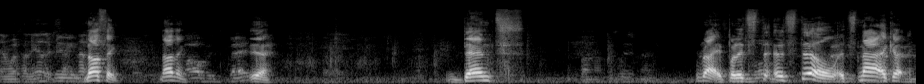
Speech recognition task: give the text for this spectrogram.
And what's on the other side? Nothing. Nothing. Oh, it's bent? Yeah. Bent. Right, but it's it's still it's not like a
